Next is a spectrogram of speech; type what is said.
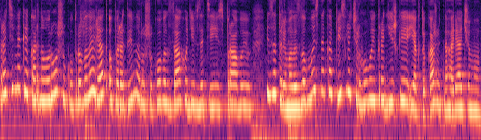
Працівники карного розшуку провели ряд оперативно-розшукових заходів за цією справою і затримали зловмисника після чергової крадіжки, як то кажуть, на гарячому.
